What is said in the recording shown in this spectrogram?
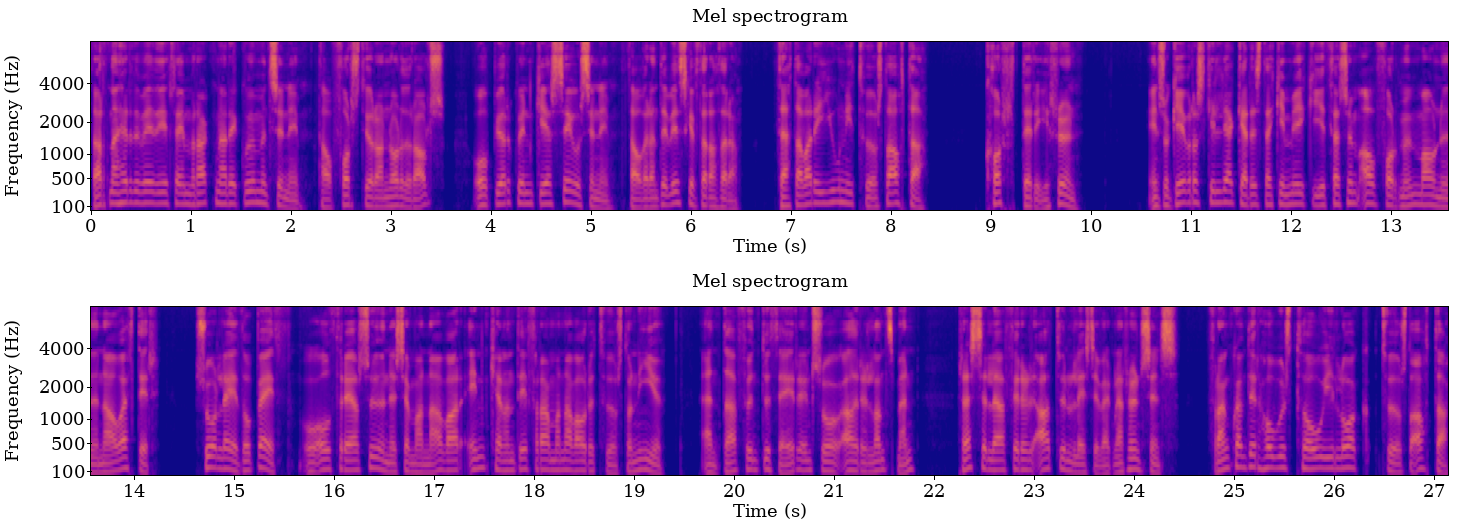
Þarna heyrðu við í þeim Ragnari Guðmundsinni, þá forstjóra Norðuráls og Björgvin G. Sigursinni, þáverandi viðskiptar á þeirra. Þetta var í júni 2008. Kort er í hrun. Eins og gefur að skilja gerist ekki mikið í þessum áformum mánuðina á eftir. Svo leið og beigð og óþreja suðunni sem hanna var einkennandi framann af árið 2009. Enda fundu þeir eins og aðri landsmenn hressilega fyrir atvinnuleysi vegna hraunsins. Framkvæmdir hófust þó í lok 2008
